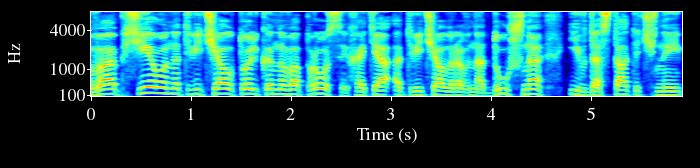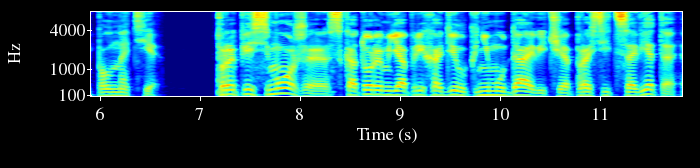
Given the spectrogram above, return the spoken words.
Вообще он отвечал только на вопросы, хотя отвечал равнодушно и в достаточной полноте. Про письмо же, с которым я приходил к нему давеча просить совета,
